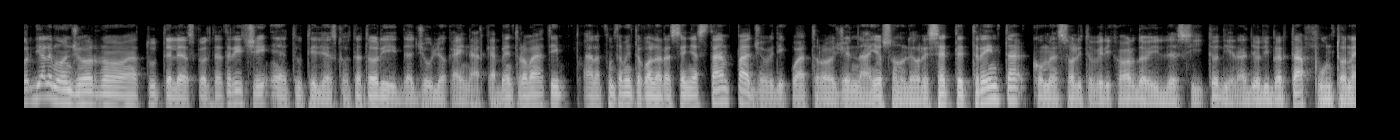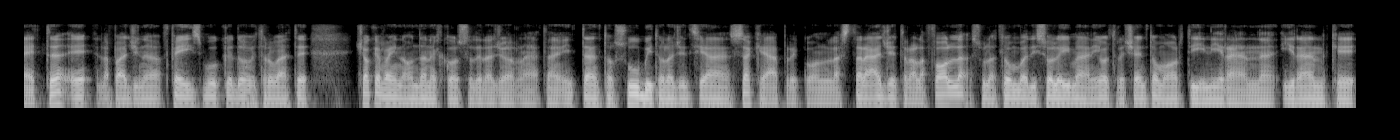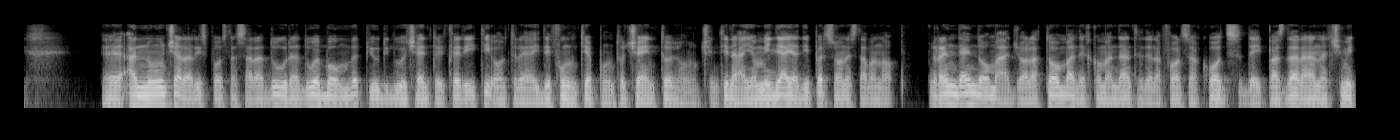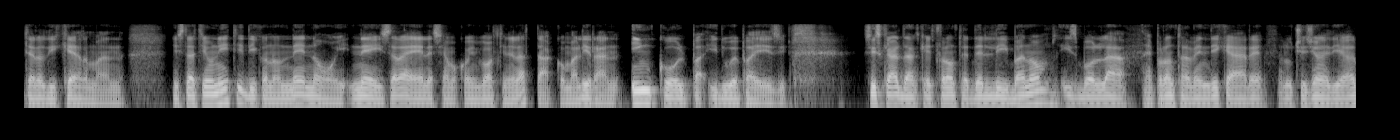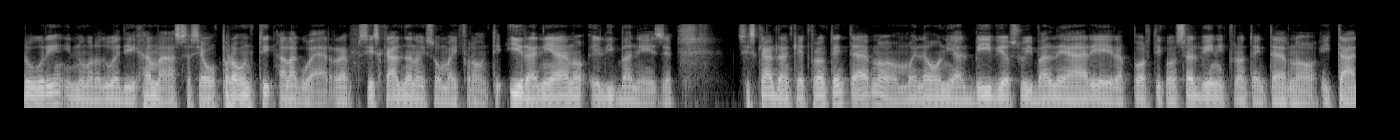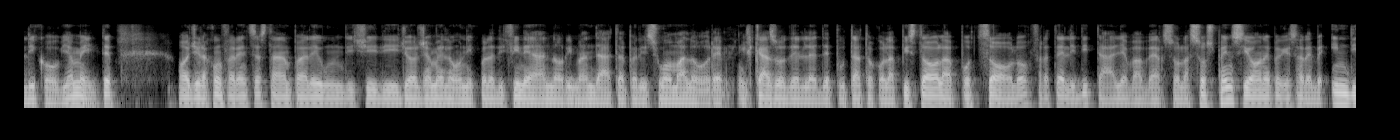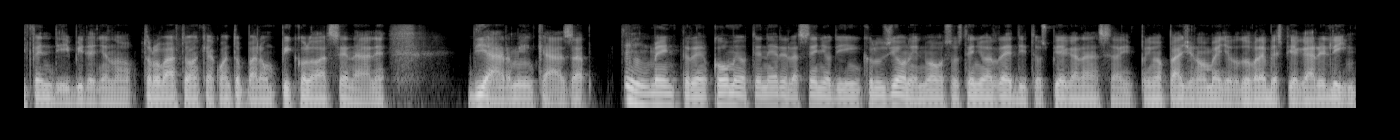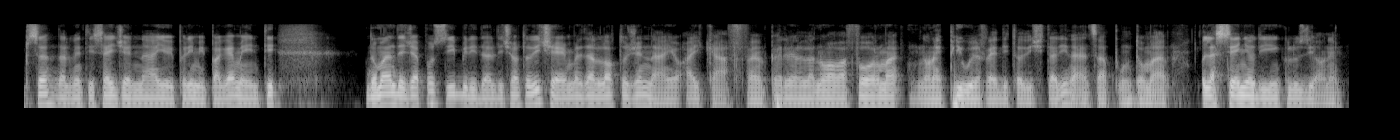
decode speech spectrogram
Cordiale buongiorno a tutte le ascoltatrici e a tutti gli ascoltatori da Giulio Cainarca. Bentrovati all'appuntamento con la rassegna stampa, giovedì 4 gennaio, sono le ore 7.30. Come al solito vi ricordo il sito di radiolibertà.net e la pagina Facebook dove trovate ciò che va in onda nel corso della giornata. Intanto subito l'agenzia ANSA che apre con la strage tra la folla sulla tomba di Soleimani, oltre 100 morti in Iran. Iran che eh, annuncia la risposta sarà dura, due bombe, più di 200 i feriti, oltre ai defunti appunto 100, un centinaio, migliaia di persone stavano rendendo omaggio alla tomba del comandante della forza Quds dei Pasdaran al cimitero di Kerman. Gli Stati Uniti dicono né noi né Israele siamo coinvolti nell'attacco, ma l'Iran incolpa i due paesi. Si scalda anche il fronte del Libano, Hezbollah è pronta a vendicare l'uccisione di Haruri, il numero due di Hamas, siamo pronti alla guerra. Si scaldano insomma i fronti iraniano e libanese. Si scalda anche il fronte interno, Meloni al bivio sui balneari e i rapporti con Salvini, fronte interno italico ovviamente. Oggi la conferenza stampa alle 11 di Giorgia Meloni, quella di fine anno rimandata per il suo malore. Il caso del deputato con la pistola Pozzolo, Fratelli d'Italia, va verso la sospensione perché sarebbe indifendibile. Gli hanno trovato anche a quanto pare un piccolo arsenale di armi in casa. Mentre come ottenere l'assegno di inclusione, il nuovo sostegno al reddito, spiega l'ANSA in prima pagina, o meglio lo dovrebbe spiegare l'INPS, dal 26 gennaio i primi pagamenti Domande già possibili dal 18 dicembre e dall'8 gennaio ai CAF. Per la nuova forma non è più il reddito di cittadinanza, appunto, ma l'assegno di inclusione.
